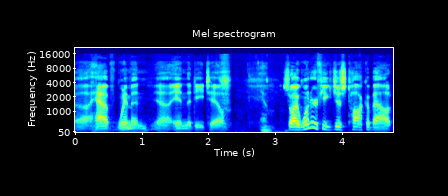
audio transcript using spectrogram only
uh, have women uh, in the detail. Yeah. So I wonder if you could just talk about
